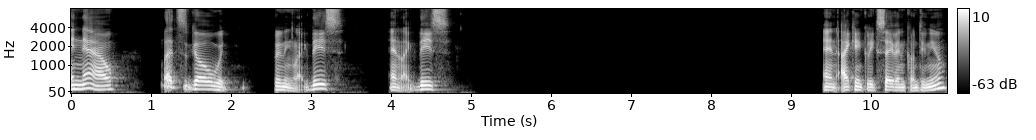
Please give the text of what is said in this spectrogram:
And now let's go with printing like this and like this. And I can click save and continue.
